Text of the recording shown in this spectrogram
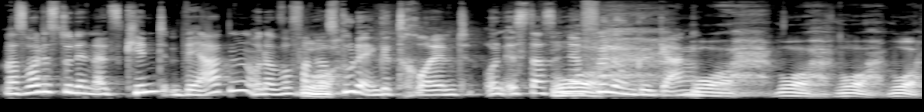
was wolltest du denn als Kind werden oder wovon boah. hast du denn geträumt? Und ist das in boah. Erfüllung gegangen? Boah, boah, boah, boah.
